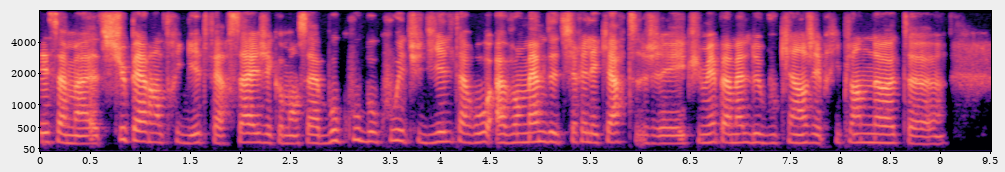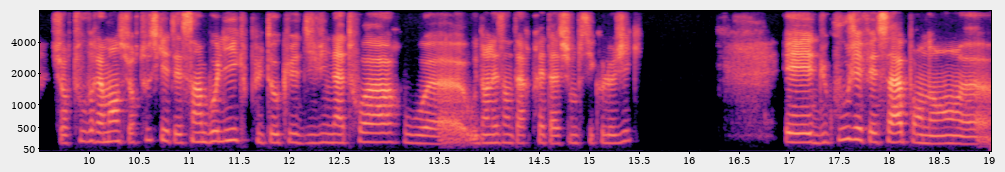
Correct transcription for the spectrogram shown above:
Et ça m'a super intriguée de faire ça et j'ai commencé à beaucoup, beaucoup étudier le tarot avant même de tirer les cartes. J'ai écumé pas mal de bouquins, j'ai pris plein de notes, euh, surtout vraiment sur tout ce qui était symbolique plutôt que divinatoire ou, euh, dans les interprétations psychologiques. Et du coup, j'ai fait ça pendant euh,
